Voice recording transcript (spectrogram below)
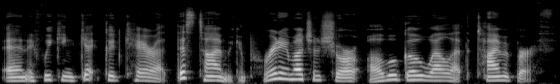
and if we can get good care at this time, we can pretty much ensure all will go well at the time of birth.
